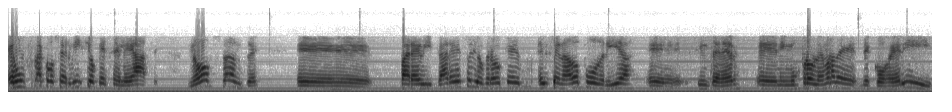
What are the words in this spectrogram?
es un flaco servicio que se le hace no obstante, eh, para evitar eso, yo creo que el Senado podría, eh, sin tener eh, ningún problema, de, de coger y,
